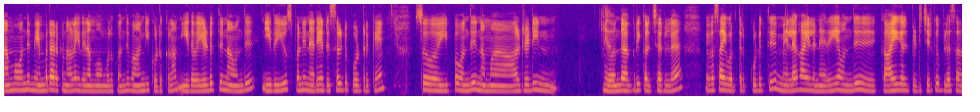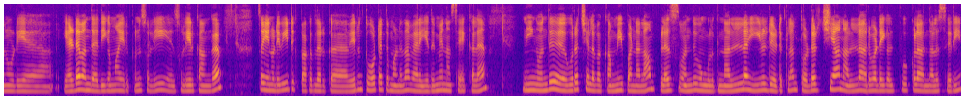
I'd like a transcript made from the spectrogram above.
நம்ம வந்து மெம்பராக இருக்கனால இதை நம்ம உங்களுக்கு வந்து வாங்கி கொடுக்கலாம். இதை எடுத்து நான் வந்து இதை யூஸ் பண்ணி நிறைய ரிசல்ட் போட்டிருக்கேன். ஸோ இப்போ வந்து நம்ம ஆல்ரெடி இதை வந்து அக்ரிகல்ச்சரில் விவசாயி ஒருத்தர் கொடுத்து மிளகாயில் நிறைய வந்து காய்கள் பிடிச்சிருக்கு. ப்ளஸ் அதனுடைய எடை வந்து அதிகமாக இருக்குன்னு சொல்லி சொல்லியிருக்காங்க. ஸோ என்னுடைய வீட்டுக்கு பக்கத்தில் இருக்க வெறும் தோட்டத்து மண்ணு தான் வேறு எதுவுமே நான் சேர்க்கலை. நீங்கள் வந்து உரச்செலவை கம்மி பண்ணலாம். ப்ளஸ் வந்து உங்களுக்கு நல்ல ஈல்டு எடுக்கலாம். தொடர்ச்சியாக நல்ல அறுவடைகள் பூக்களாக இருந்தாலும் சரி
